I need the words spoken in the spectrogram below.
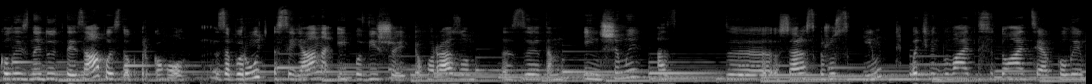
коли знайдуть цей запис, доктор Кагол заберуть Сияна і повішують його разом з там іншими. А з зараз скажу з ким. Потім відбувається ситуація, коли е,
